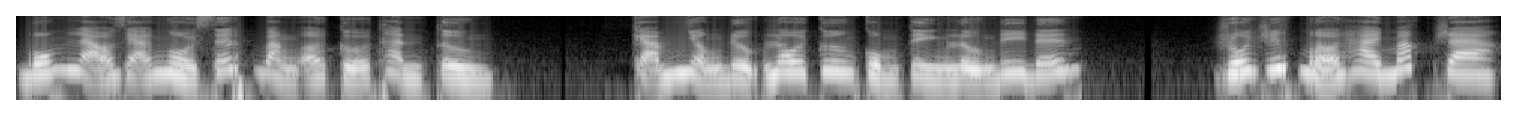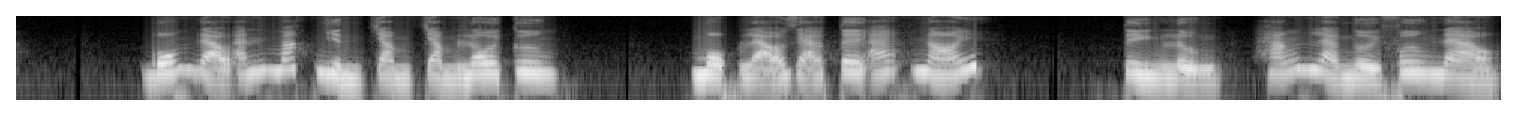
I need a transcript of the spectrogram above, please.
Bốn lão giả ngồi xếp bằng ở cửa thành tường. Cảm nhận được lôi cương cùng tiền lượng đi đến. Rối rít mở hai mắt ra. Bốn đạo ánh mắt nhìn chầm chầm lôi cương. Một lão giả tê ác nói. Tiền lượng, hắn là người phương nào?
